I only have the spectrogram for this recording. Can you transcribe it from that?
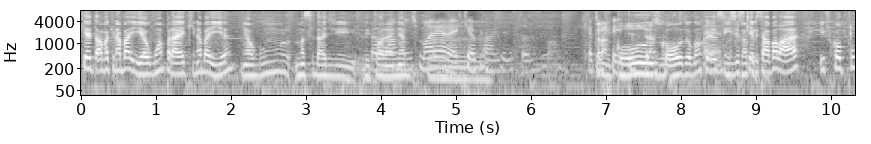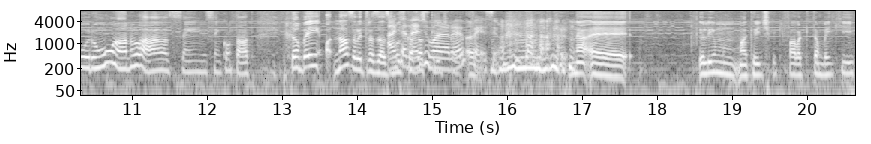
que ele tava aqui na Bahia, alguma praia aqui na Bahia, em alguma cidade litorânea, Provavelmente Moreré, que é pra onde eles todos vão. Que é perfeito. Trancou. Trancoso, alguma coisa É. assim. Diz que ele tava lá e ficou por um ano lá, sem, sem contato. Também, nas letras das A músicas... internet das de Moreré é críticas- péssima. na- é, eu li um- uma crítica que fala que também que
